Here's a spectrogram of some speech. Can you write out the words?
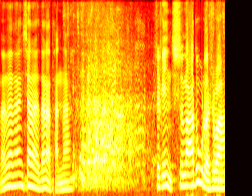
来来来，下来，咱俩谈谈。这给你吃拉肚了是吧？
